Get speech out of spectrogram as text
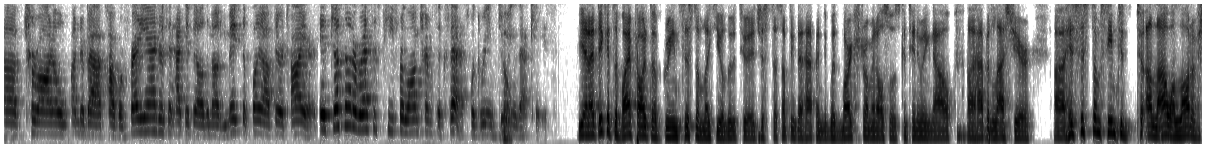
of Toronto under Babcock, where Freddie Andersen had to bail them out. You make the playoff, they're tired. It's just not a recipe for long-term success. What Green's doing no. in that case. Yeah, and I think it's a byproduct of Green's system, like you alluded to. It's just uh, something that happened with Markstrom and also is continuing now. Uh, happened last year. Uh, his system seemed to to allow a lot of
